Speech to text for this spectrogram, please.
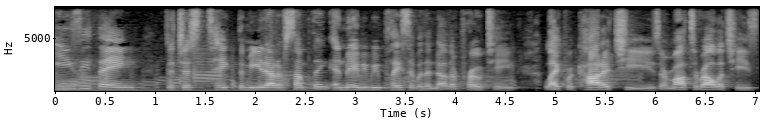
easy thing to just take the meat out of something and maybe replace it with another protein, like ricotta cheese or mozzarella cheese.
